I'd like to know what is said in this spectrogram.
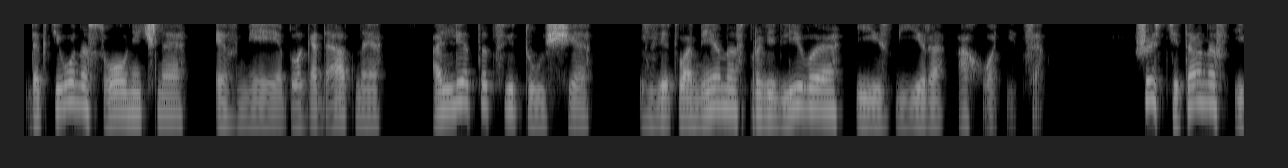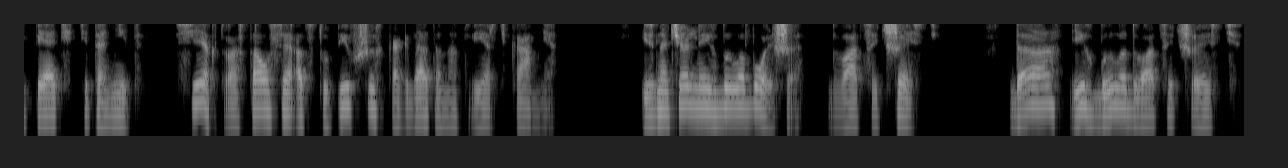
Дактиона Солнечная, Эвмея Благодатная, Аллета Цветущая, Зветломена Справедливая и Изгира Охотница. Шесть титанов и пять титанит, все, кто остался отступивших когда-то на твердь камня. Изначально их было больше, двадцать шесть. Да, их было двадцать шесть.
